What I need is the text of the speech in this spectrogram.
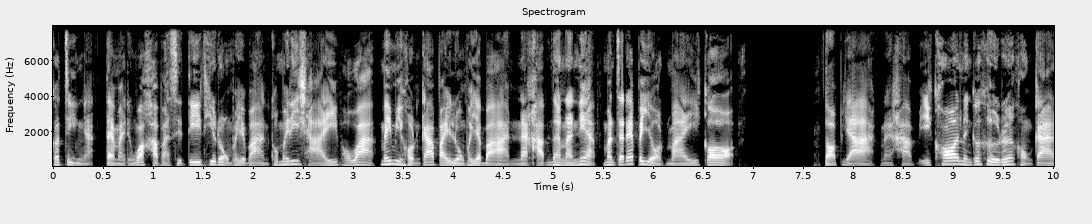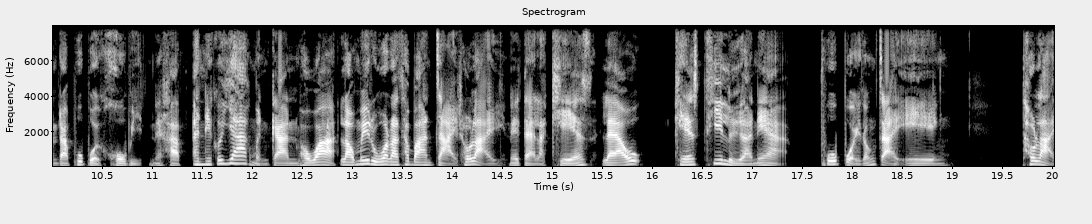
ก็จริงอะแต่หมายถึงว่า capacity ที่โรงพยาบาลก็ไม่ได้ใช้ เพราะว่าไม่มีคนกล้าไปโรงพยาบาลนะครับ ดังนั้นเนี่ยมันจะได้ประโยชน์ไหมก็ตอบยากนะครับ อีกข้อหนึ่งก็คือเรื่องของการรับผู้ป่วยโควิดนะครับ อันนี้ก็ยากเหมือนกัน เพราะว่าเราไม่รู้ว่ารัฐบาลจ่ายเท่าไหร่ในแต่ละเคส แล้วเคสที่เหลือเนี่ยผู้ป่วยต้องจ่ายเอง เท่าไหร่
